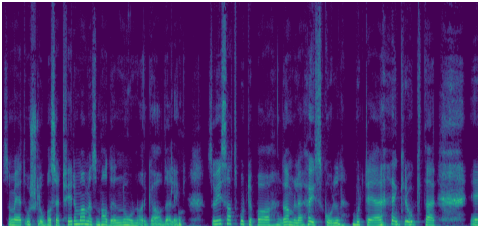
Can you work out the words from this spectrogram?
som er et Oslo-basert firma, men som hadde en Nord-Norge-avdeling. Så vi satt borte på gamle høyskolen, borti en krok der i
